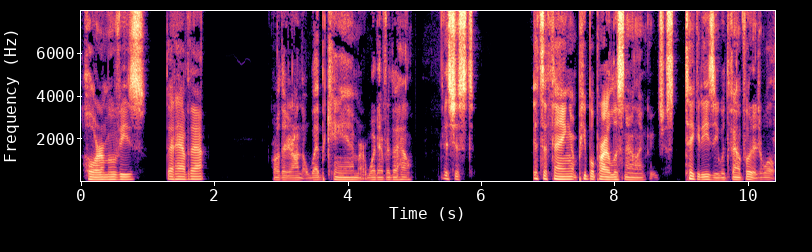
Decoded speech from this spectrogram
horror movies that have that, or they're on the webcam or whatever the hell. It's just, it's a thing. People probably listening are like, just take it easy with the found footage. Well,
